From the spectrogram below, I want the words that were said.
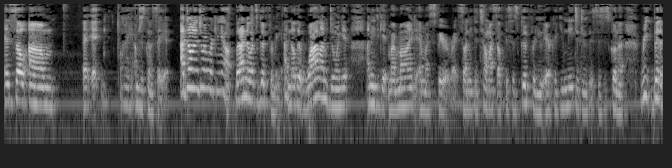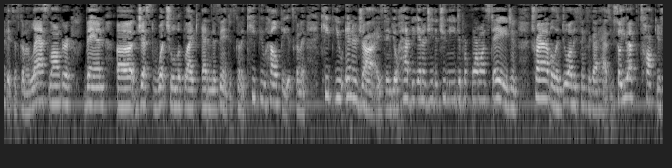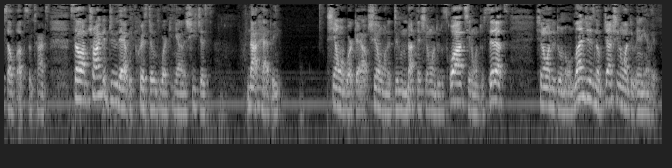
And so, um, it, okay, I'm just going to say it. I don't enjoy working out, but I know it's good for me. I know that while I'm doing it, I need to get my mind and my spirit right. So I need to tell myself, this is good for you, Erica. You need to do this. This is going to reap benefits. It's going to last longer than uh, just what you'll look like at an event. It's going to keep you healthy. It's going to keep you energized and you'll have the energy that you need to perform on stage and travel and do all these things that God has you. So you have to talk yourself up sometimes. So I'm trying to do that with Krista who's working out and she's just not happy she don't want to work out. She don't want to do nothing. She don't want to do the squats. She don't want to do sit-ups. She don't want to do no lunges, no jump. She don't want to do any of it.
